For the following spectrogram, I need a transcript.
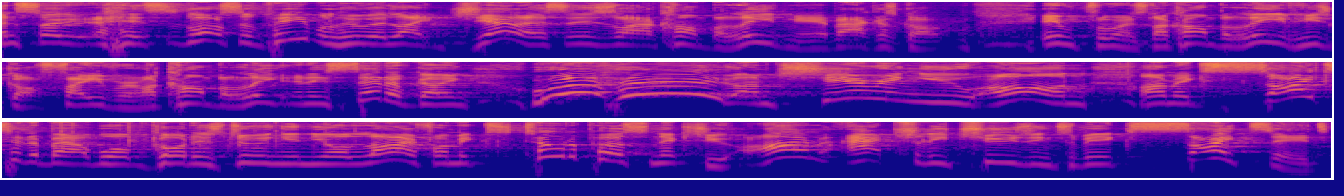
And so it's lots of people who are like jealous. And it's like, I can't believe me, Meerbacker's got influence. I can't believe he's got favor. And I can't believe. And instead of going, woohoo, I'm cheering you on. I'm excited about what God is doing in your life. I'm ex- tell the person next to you, I'm actually choosing to be excited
